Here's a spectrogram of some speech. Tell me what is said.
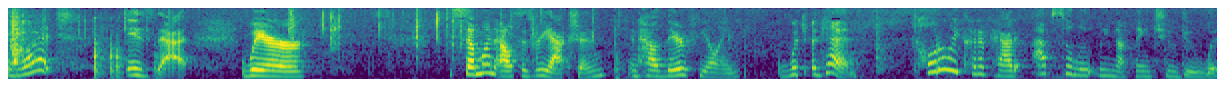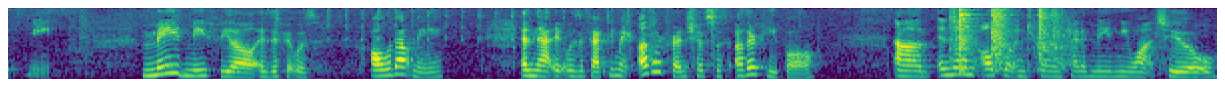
what is that? Where someone else's reaction and how they're feeling, which again, totally could have had absolutely nothing to do with me, made me feel as if it was all about me and that it was affecting my other friendships with other people. Um, and then also in turn kind of made me want to,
